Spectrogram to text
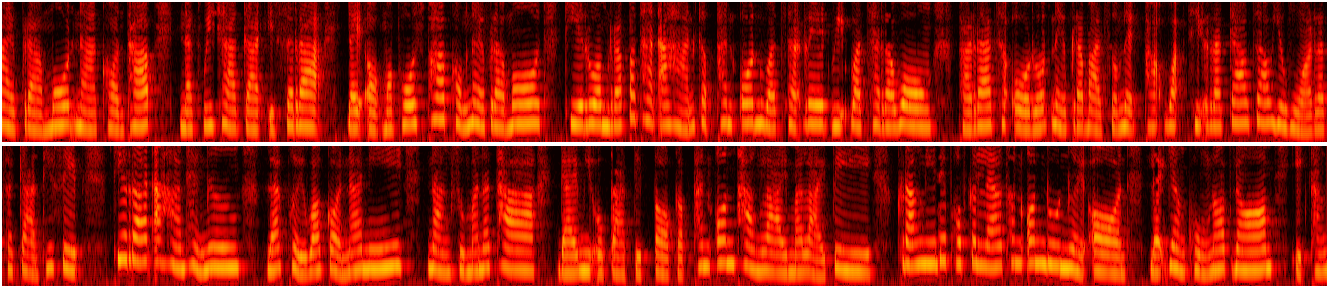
นายปราโมทนาคอนทัพ นักวิชาการอิสระ ได้ออกมาโพสต์ภาพของนายปราโมทที่รวมรับประทานอาหารกับท่านอ้นวัชเรศวิวัชรวงศ์พระราชโอรสในพระบาทสมเด็จพระวชิรเกล้าเจ้าอยู่หัวรัชกาลที่ 10 ที่ร้านอาหารแห่งหนึ่ง และเผยว่าก่อนหน้านี้ นางสุมนทาได้มีโอกาสติดต่อกับท่านอ้นทางไลน์มาหลายปีครั้งนี้ได้พบกันแล้วท่านอ้นดูเหนื่อยอ่อน และยังคงนอบน้อม อีกทั้ง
